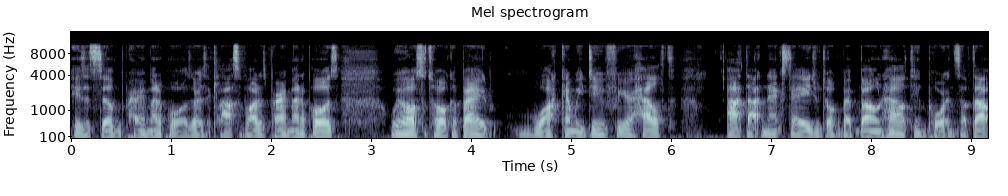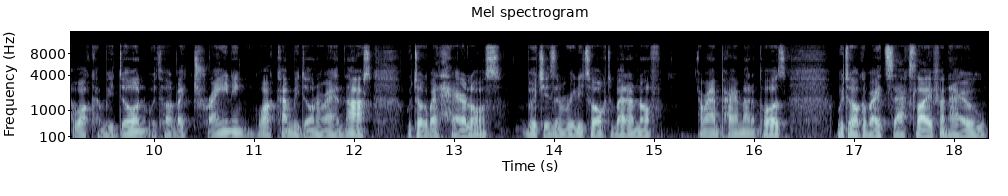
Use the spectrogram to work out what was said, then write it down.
Is it still perimenopause or is it classified as perimenopause? We also talk about what can we do for your health at that next stage, we talk about bone health, the importance of that, what can be done. We talk about training, what can be done around that. We talk about hair loss, which isn't really talked about enough around perimenopause. We talk about sex life and how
